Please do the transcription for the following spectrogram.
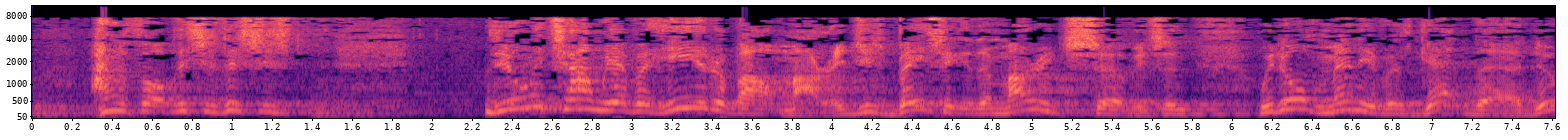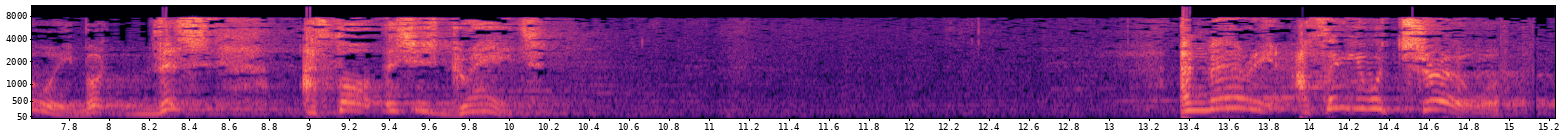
And I thought this is, this is, the only time we ever hear about marriage is basically the marriage service, and we don't, many of us get there, do we? But this, I thought this is great. And Mary, I think it was true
